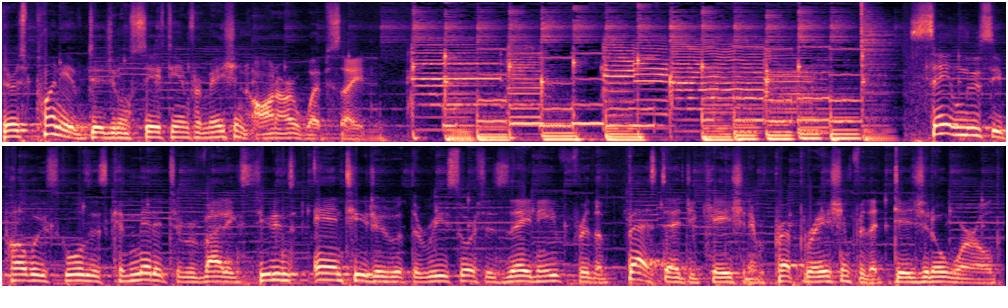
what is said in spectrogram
There is plenty of digital safety information on our website. St. Lucie Public Schools is committed to providing students and teachers with the resources they need for the best education and preparation for the digital world.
